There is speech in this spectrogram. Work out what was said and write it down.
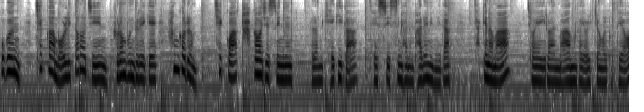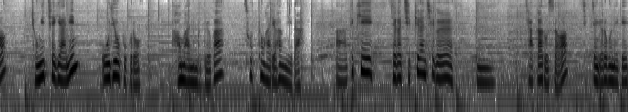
혹은 책과 멀리 떨어진 그런 분들에게 한 걸음 책과 가까워질 수 있는 그런 계기가 될 수 있으면 하는 바람입니다. 작게나마 저의 이러한 마음과 열정을 보태어 종이책이 아닌 오디오북으로 더 많은 분들과 소통하려 합니다. 아, 특히 제가 집필한 책을 음, 작가로서 직접 여러분에게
